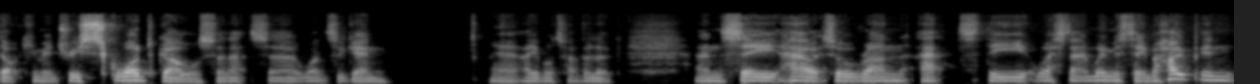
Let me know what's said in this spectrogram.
documentary Squad Goals. So that's uh, once again uh, able to have a look and see how it's all run at the West Ham women's team. We're hoping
